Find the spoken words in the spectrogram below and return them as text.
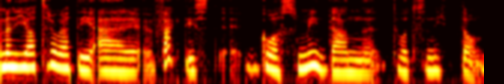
Men jag tror att det är faktiskt eh, gåsmiddagen 2019.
